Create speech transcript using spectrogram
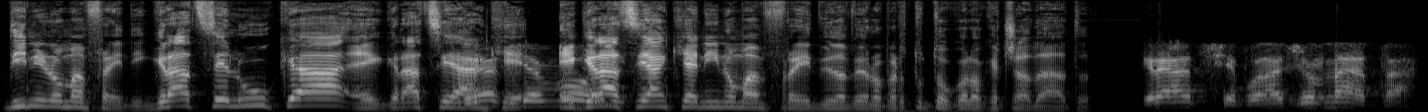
di Nino Manfredi. Grazie Luca e grazie, grazie anche, e grazie anche a Nino Manfredi davvero per tutto quello che ci ha dato. Grazie, buona giornata.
